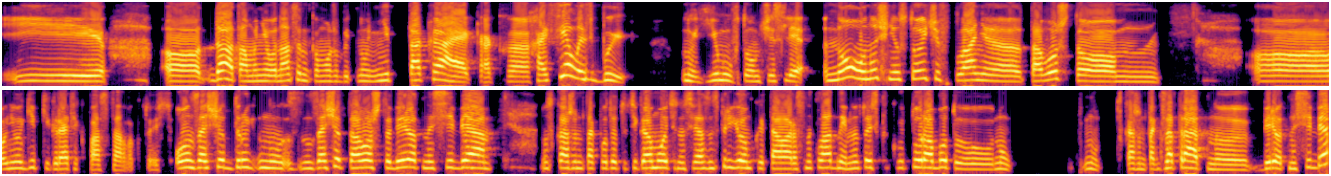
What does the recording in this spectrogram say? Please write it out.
И э, да, там у него наценка может быть ну, не такая, как э, хотелось бы, ну, ему в том числе, но он очень устойчив в плане того, что а, у него гибкий график поставок. То есть он за счет, ну, за счет того, что берет на себя, ну, скажем так, вот эту тягомотину, связанную с приемкой товара, с накладным, ну, то есть какую-то работу, ну, ну, скажем так, затратную берет на себя,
